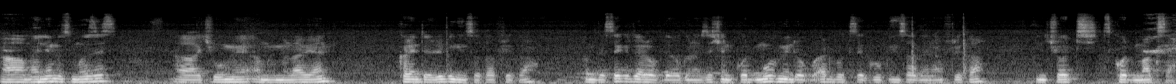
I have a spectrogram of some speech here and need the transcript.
Uh, my name is Moses uh, Chiume. I'm a Malawian, currently living in South Africa. I'm the secretary of the organization called Movement of Advocacy Group in Southern Africa. In short, it's called MAXA.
